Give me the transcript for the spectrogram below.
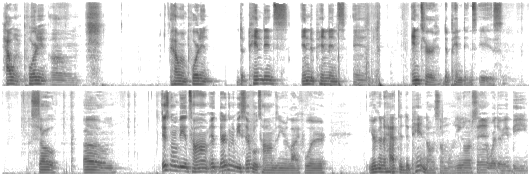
how important um how important dependence independence and interdependence is. So, um, it's gonna be a time. It, there are gonna be several times in your life where you're gonna have to depend on someone. You know what I'm saying? Whether it be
